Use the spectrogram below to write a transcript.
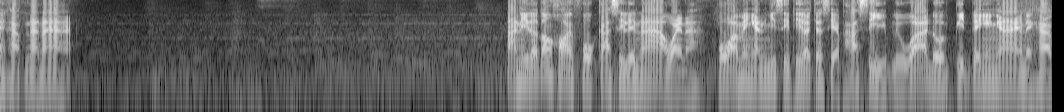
นะครับนาน่า ตอนนี้เราต้องคอยโฟกัสซิเลนาเอาไว้นะ เพราะว่าไม่งั้นมีสิทธิ์ที่เราจะเสียพาสซีฟหรือว่าโดนปิดได้ง่าย ๆนะครับ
